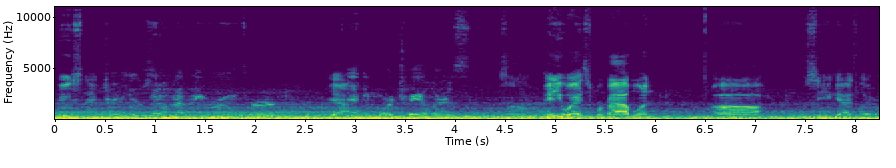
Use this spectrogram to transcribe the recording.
gooseneck trailers. We don't have any room for Yeah. any more trailers. So, anyways, we're babbling. Uh, see you guys later.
